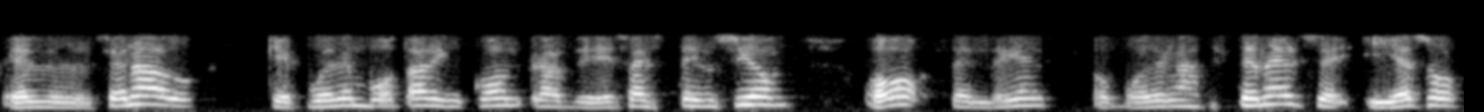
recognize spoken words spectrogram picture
el Senado, que pueden votar en contra de esa extensión o tendrían o pueden abstenerse y eso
